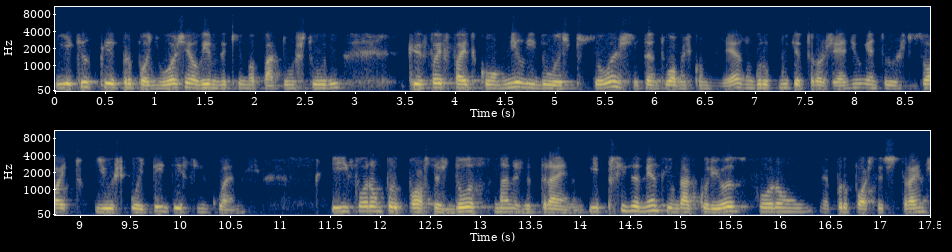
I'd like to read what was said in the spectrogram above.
E aquilo que proponho hoje é ouvirmos aqui uma parte de um estudo que foi feito com 1.002 pessoas, tanto homens como mulheres, um grupo muito heterogéneo, entre os 18 e os 85 anos, e foram propostas 12 semanas de treino. E precisamente, um dado curioso, foram eh, propostas de treinos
